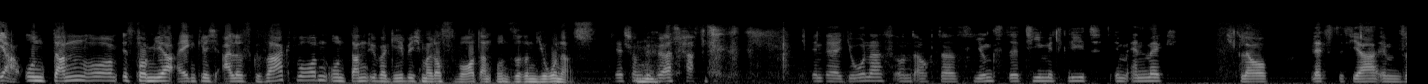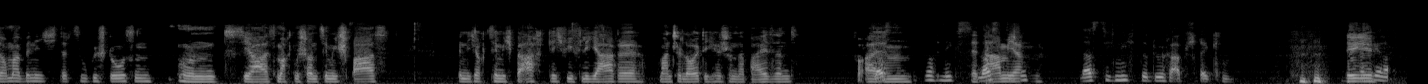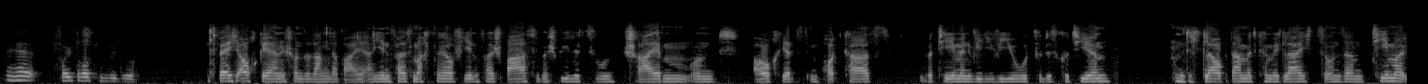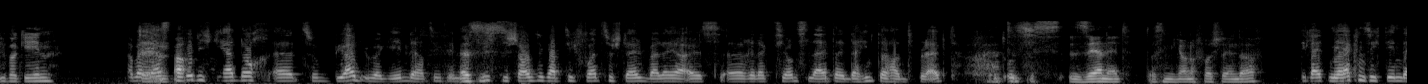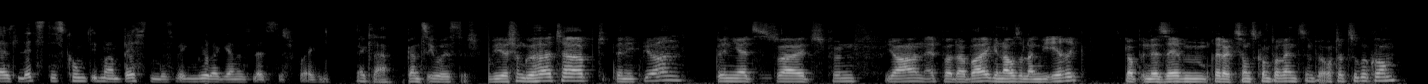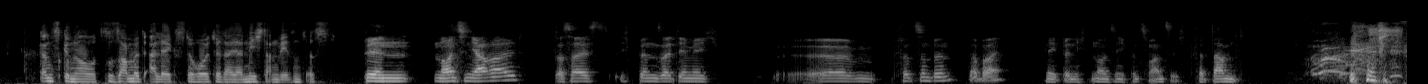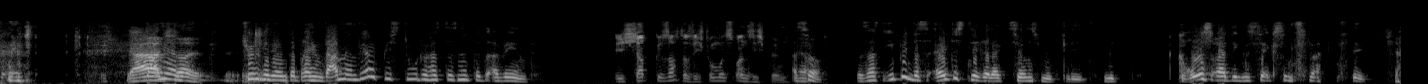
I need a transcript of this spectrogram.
Ja, und dann äh, ist von mir eigentlich alles gesagt worden und dann übergebe ich mal das Wort an unseren Jonas. Wie ihr schon hm. gehört habt, ich bin der Jonas und auch das jüngste Teammitglied im NMAC. Ich glaube, letztes Jahr im Sommer bin ich dazu gestoßen und ja, es macht mir schon ziemlich Spaß. Finde ich auch ziemlich beachtlich, wie viele Jahre manche Leute hier schon dabei sind. Vor allem noch nix. der lass Damian. Dich lass dich nicht dadurch abschrecken. nee. Ich genau Volltrottel wie du. Jetzt wäre ich auch gerne schon so lange dabei. Jedenfalls macht es mir auf jeden Fall Spaß, über Spiele zu schreiben und auch jetzt im Podcast über Themen wie die Wii U zu diskutieren. Und ich glaube, damit können wir gleich zu unserem Thema übergehen. Aber Ähm, erst würde ich gern noch äh, zu Björn übergehen. Der hat sich nämlich nicht die Chance gehabt, sich vorzustellen, weil er ja als äh, Redaktionsleiter in der Hinterhand bleibt. Und Das uns, ist sehr nett, dass ich mich auch noch vorstellen darf. die Leute merken sich den, der als letztes kommt, immer am besten. Deswegen würde er gerne als letztes sprechen. Ja klar, ganz egoistisch. Wie ihr schon gehört habt, bin ich Björn. Bin jetzt seit fünf Jahren etwa dabei, genauso lang wie Erik. Ich glaube, in derselben Redaktionskonferenz sind wir auch dazu gekommen. Ganz genau, zusammen mit Alex, der heute leider nicht anwesend ist. Bin 19 Jahre alt. Das heißt, ich bin seitdem ich ähm, 14 bin dabei. Nee, bin nicht 19, ich bin 20. Verdammt. ja, Damian, toll. Entschuldige die Unterbrechung. Damian, wie alt bist du? Du hast das nicht erwähnt. Ich habe gesagt, dass ich 25 bin. Achso, das heißt, ich bin das älteste Redaktionsmitglied mit großartigen 26.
